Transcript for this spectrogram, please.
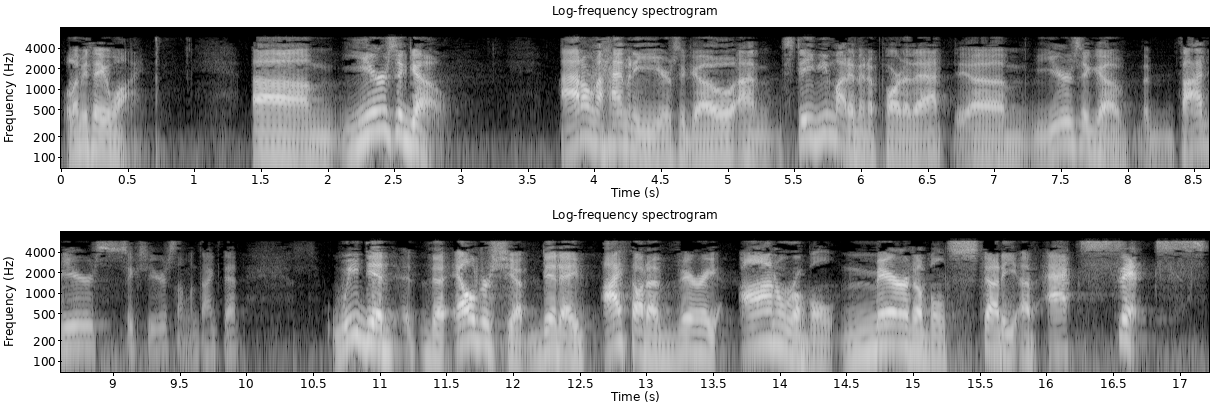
Well, let me tell you why. Um, years ago, I don't know how many years ago, um, Steve, you might have been a part of that, um, years ago, five years, six years, something like that. We did, the eldership did a, I thought, a very honorable, meritable study of Acts 6.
